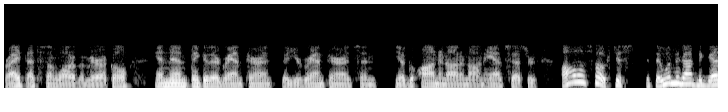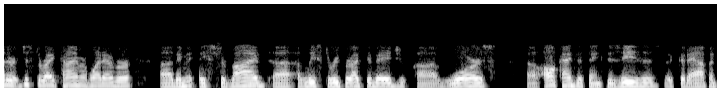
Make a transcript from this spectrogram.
right? That's somewhat of a miracle. and then think of their grandparents, your grandparents, and you know, go on and on and on, ancestors. All those folks, just if they wouldn't have gotten together at just the right time or whatever, uh, they they survived uh, at least to reproductive age, uh, wars, uh, all kinds of things, diseases that could have happened,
